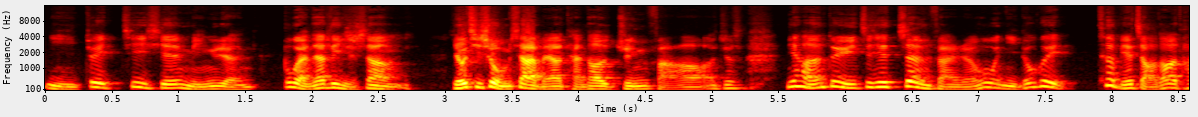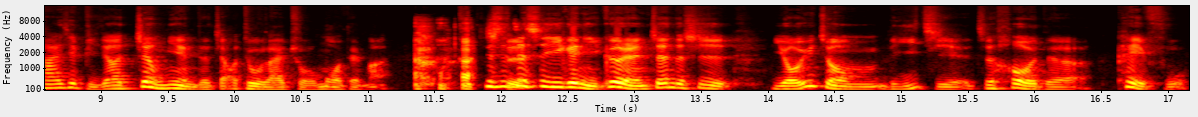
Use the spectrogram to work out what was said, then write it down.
你对这些名人，不管在历史上，尤其是我们下一本要谈到的军阀啊、哦，就是你好像对于这些正反人物，你都会特别找到他一些比较正面的角度来琢磨，对吗？就是这是一个你个人真的是有一种理解之后的佩服，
